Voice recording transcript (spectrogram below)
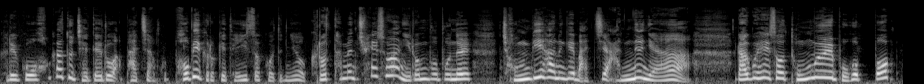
그리고 허가도 제대로 받지 않고 법이 그렇게 돼 있었거든요. 그렇다면 최소한 이런 부분을 정비하는 게 맞지 않느냐라고 해서 동물보호법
